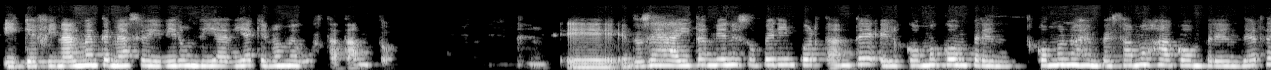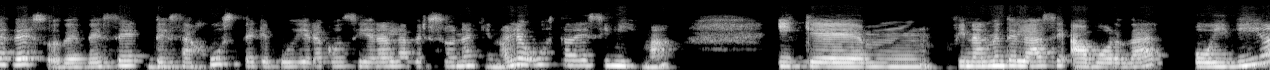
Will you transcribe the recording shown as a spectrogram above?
y, que finalmente me hace vivir un día a día que no me gusta tanto. Eh, entonces ahí también es súper importante el cómo, cómo nos empezamos a comprender desde eso, desde ese desajuste que pudiera considerar la persona que no le gusta de sí misma, y que mm, finalmente la hace abordar hoy día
